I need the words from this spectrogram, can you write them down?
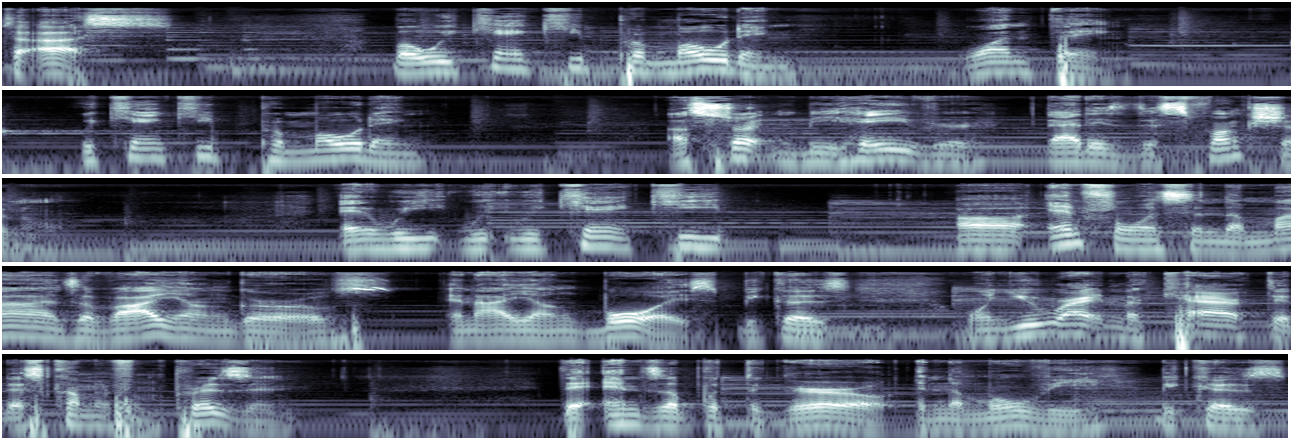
to us. But we can't keep promoting one thing. We can't keep promoting a certain behavior that is dysfunctional. And we, we, we can't keep uh, influencing the minds of our young girls and our young boys. Because when you're writing a character that's coming from prison, that ends up with the girl in the movie because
